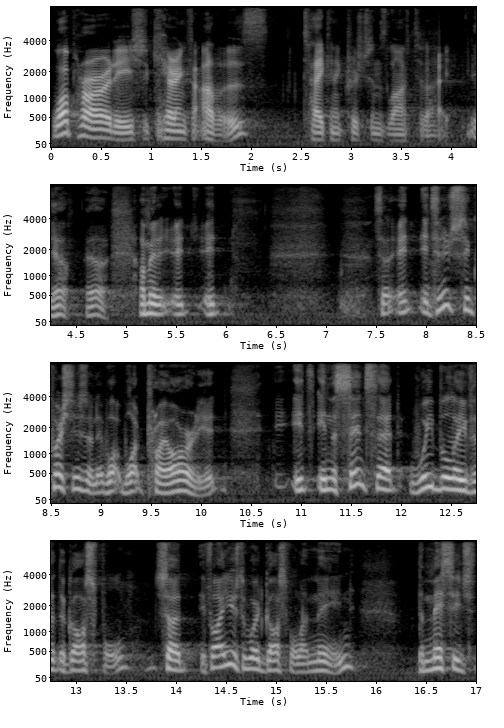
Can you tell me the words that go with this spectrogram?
What priority should caring for others take in a Christian's life today? Yeah, yeah. I mean, it, it, it's, a, it, it's an interesting question, isn't it? What, what priority? It, it's in the sense that we believe that the gospel, so if I use the word gospel, I mean the message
